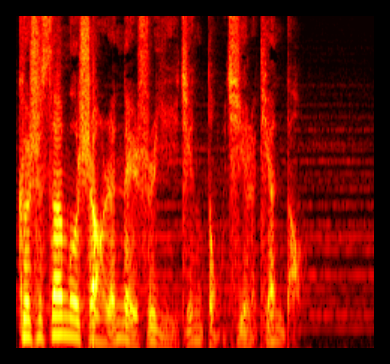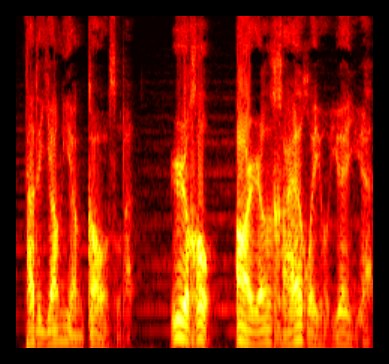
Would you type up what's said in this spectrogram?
可是三木上人那时已经洞悉了天道。他的杨眼告诉他，日后二人还会有渊源，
